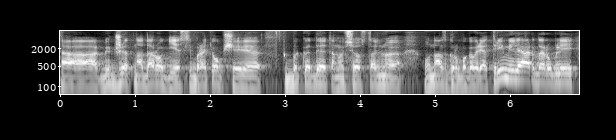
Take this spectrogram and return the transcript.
э, бюджет на дороге, если брать общее БКД там и все остальное, у нас, грубо говоря, 3 миллиарда рублей,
